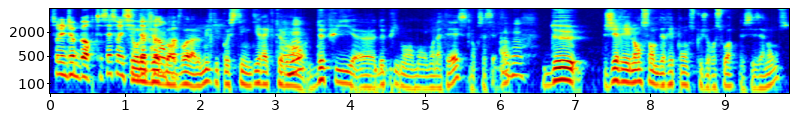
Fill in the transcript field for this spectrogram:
sur les job boards, c'est ça, sur les sites d'offres d'emploi. Voilà, le multiposting directement mhm. depuis, euh, depuis mon, mon, ATS, donc ça c'est un. Mhm. Deux, gérer l'ensemble des réponses que je reçois de ces annonces.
